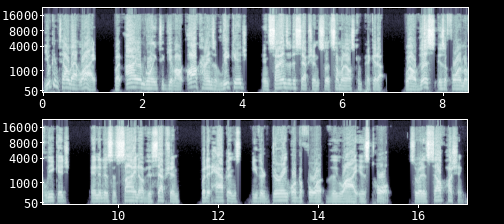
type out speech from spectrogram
you can tell that lie, but I am going to give out all kinds of leakage and signs of deception so that someone else can pick it up. Well, this is a form of leakage and it is a sign of deception, but it happens either during or before the lie is told. So it is self-hushing.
